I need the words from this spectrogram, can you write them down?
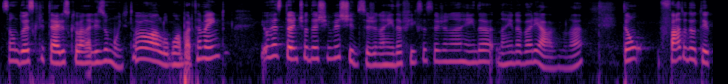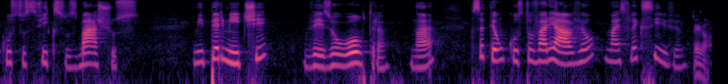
são dois critérios que eu analiso muito. Então, eu alugo um apartamento e o restante eu deixo investido, seja na renda fixa, seja na renda, na renda variável, né? Então, o fato de eu ter custos fixos baixos me permite, vez ou outra, né? Você ter um custo variável mais flexível. Legal.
